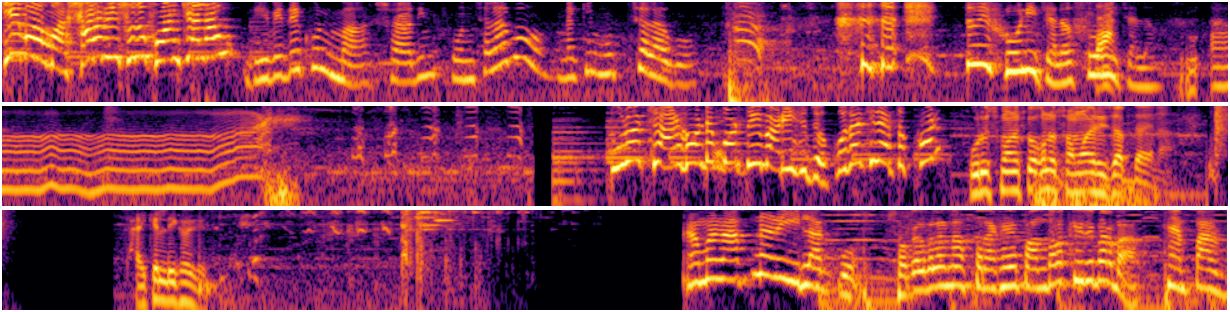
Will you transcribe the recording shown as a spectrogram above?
কে বৌমা সারাদিন শুধু ফোন চালাও? ভেবে দেখুন মা সারাদিন ফোন চালাবো নাকি মুখ চালাবো? তুমি ফোনই চালাও ফোনই চালাও। বাড়ি এসেছ? কোথায় ছিলে এতক্ষণ? পুরুষ মানুষ কখনো সময়ের হিসাব দেয় না। সাইকেল লিক হয়ে গেছে। আমার আপনারই লাগবো। সকালবেলা নাস্তা না খেয়ে পান্তা ভাত খেতে পারবা? হ্যাঁ পারব।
